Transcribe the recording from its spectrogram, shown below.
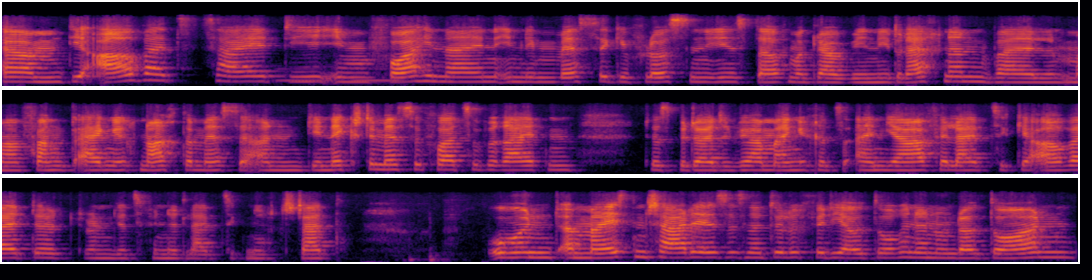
Ähm, die Arbeitszeit, die im Vorhinein in die Messe geflossen ist, darf man, glaube ich, nicht rechnen, weil man fängt eigentlich nach der Messe an, die nächste Messe vorzubereiten. Das bedeutet, wir haben eigentlich jetzt ein Jahr für Leipzig gearbeitet und jetzt findet Leipzig nicht statt. Und am meisten schade ist es natürlich für die Autorinnen und Autoren,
